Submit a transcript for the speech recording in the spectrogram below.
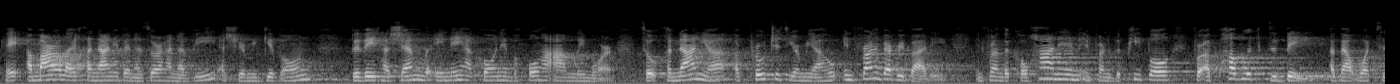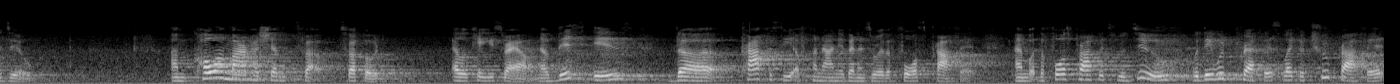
Okay, Amar alai Hanani ben Azor hanavi asher migivon beveit Hashem le'enei hakohanim b'chol ha'am lemor. So Hananiah approaches Yirmiyahu in front of everybody, in front of the Kohanim, in front of the people, for a public debate about what to do. Um, Ko Amar Hashem Tzvakot, Elokei Yisrael. Now this is the prophecy of Hananiah ben Azor, the false prophet. And what the false prophets would do, what they would preface, like a true prophet,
